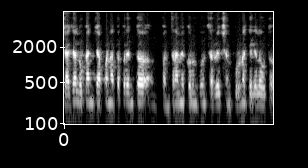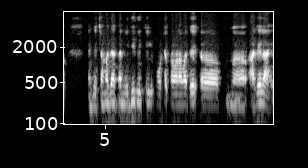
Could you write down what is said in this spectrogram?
ज्या ज्या लोकांचे आपण आतापर्यंत पंचनामे करून घेऊन सर्वेक्षण पूर्ण केलेलं होतं आणि ज्याच्यामध्ये आता निधी देखील मोठ्या प्रमाणामध्ये आलेला आहे.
